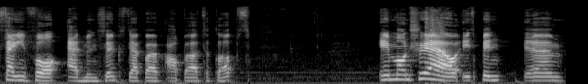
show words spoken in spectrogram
Same for Edmonton, because they're both Alberta clubs. In Montreal, it's been. Um,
